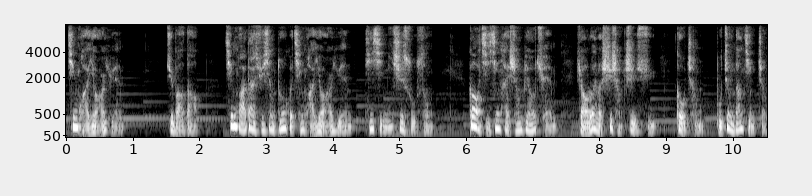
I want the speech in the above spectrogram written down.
清华幼儿园。据报道，清华大学向多个清华幼儿园提起民事诉讼。告其侵害商标权，扰乱了市场秩序，构成不正当竞争。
